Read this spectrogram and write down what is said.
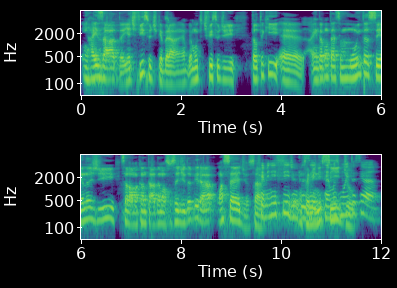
enraizada e é difícil de quebrar, né? É muito difícil de tanto que é, ainda acontecem muitas cenas de, sei lá, uma cantada mal sucedida virar um assédio, sabe? Feminicídio, Um inclusive. feminicídio. Temos muito esse ano.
